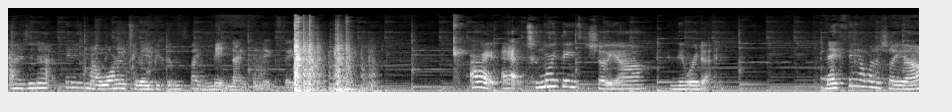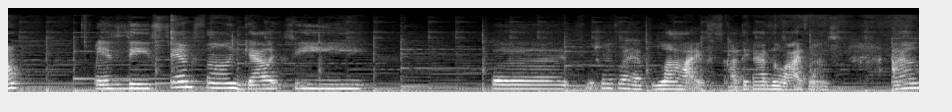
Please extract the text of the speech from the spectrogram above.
I did not finish my water today because it's like midnight the next day. All right, I got two more things to show y'all and then we're done. Next thing I want to show y'all is the Samsung Galaxy, but which ones do I have? Lives. I think I have the live ones. I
